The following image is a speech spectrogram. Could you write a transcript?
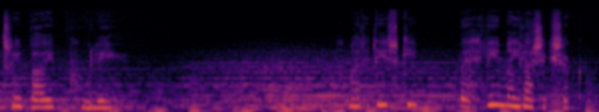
सावित्रीबाई फूले। हमारे देश की पहली महिला शिक्षक।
